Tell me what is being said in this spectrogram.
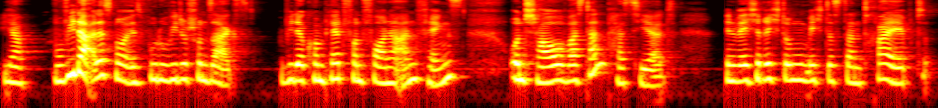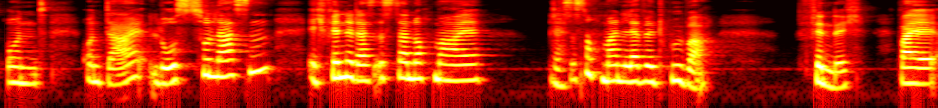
ja, wo wieder alles neu ist, wo du, wie du schon sagst, wieder komplett von vorne anfängst und schau, was dann passiert, in welche Richtung mich das dann treibt und und da loszulassen, ich finde, das ist dann noch mal, das ist noch ein Level drüber, finde ich, weil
